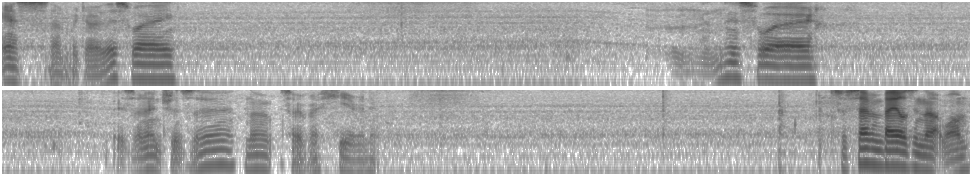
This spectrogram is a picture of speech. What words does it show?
Yes, and we go this way. And this way. There's an entrance there? No, it's over here in it. So seven bales in that one.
